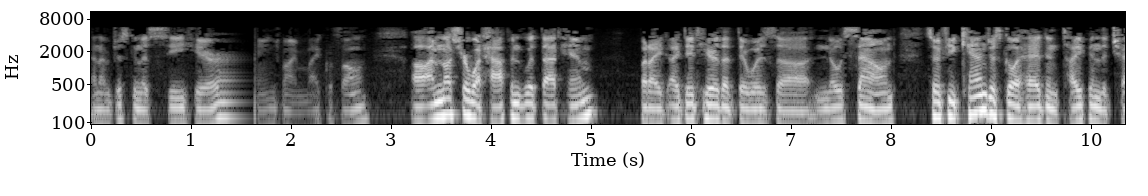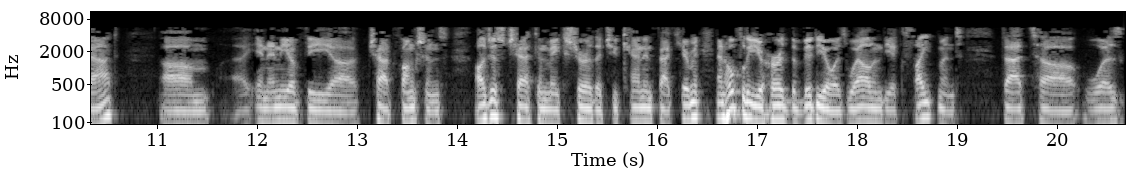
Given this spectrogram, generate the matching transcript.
And I'm just going to see here, change my microphone. Uh, I'm not sure what happened with that hymn, but I, I did hear that there was uh, no sound. So if you can just go ahead and type in the chat, um, uh, in any of the uh, chat functions. I'll just check and make sure that you can in fact hear me, and hopefully you heard the video as well and the excitement that uh, was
